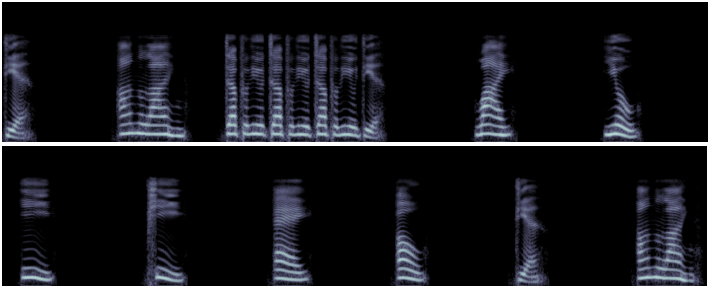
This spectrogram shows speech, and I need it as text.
点 online w w w 点 y u e p a o 点 online。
